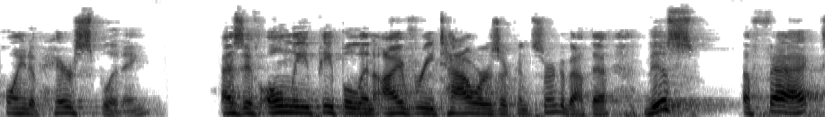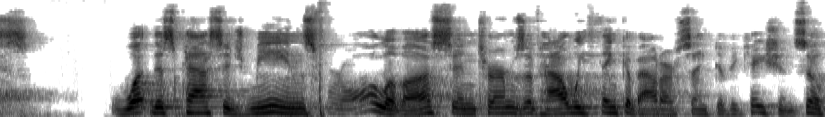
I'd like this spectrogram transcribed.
point of hair splitting as if only people in ivory towers are concerned about that. This affects what this passage means for all of us in terms of how we think about our sanctification. So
